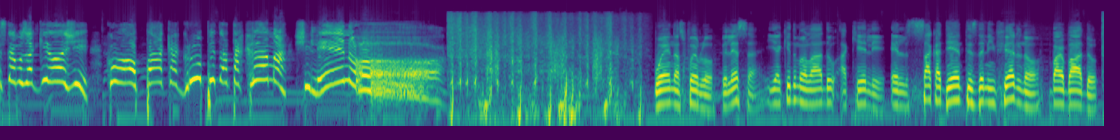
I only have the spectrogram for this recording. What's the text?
Estamos aqui hoje com a Alpaca Group do Atacama, chileno! Buenas, pueblo, beleza? E aqui do meu lado, aquele, el sacadientes del inferno, barbado.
